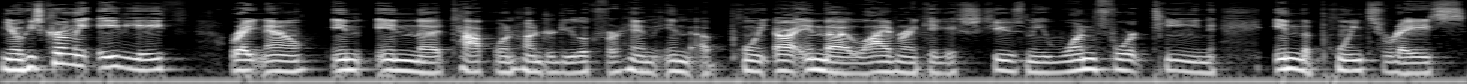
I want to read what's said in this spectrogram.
you know, he's currently 88th right now in in the top 100. You look for him in a point uh, in the live ranking, excuse me, 114 in the points race.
